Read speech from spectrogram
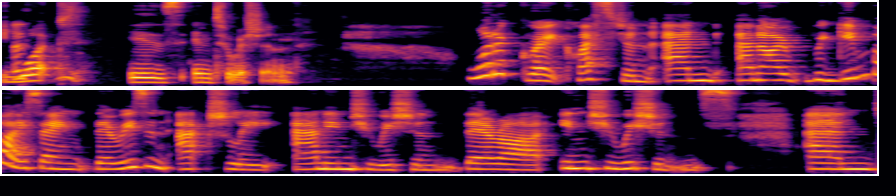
Okay. What is intuition? What a great question. And and I begin by saying there isn't actually an intuition. There are intuitions. And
